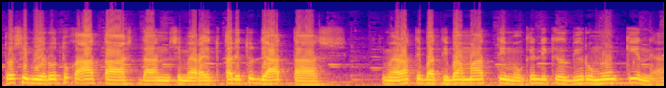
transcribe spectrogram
Terus si biru tuh ke atas dan si merah itu tadi tuh di atas. Si merah tiba-tiba mati mungkin di kill biru mungkin ya.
